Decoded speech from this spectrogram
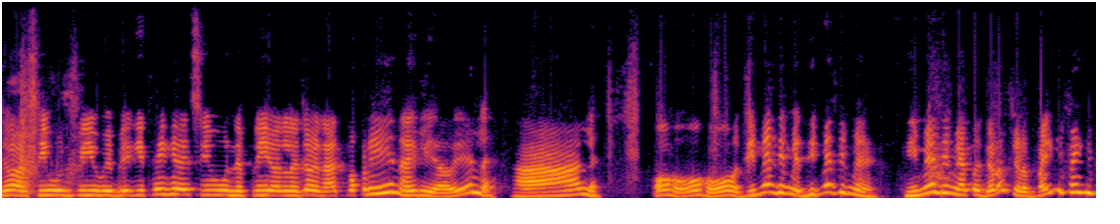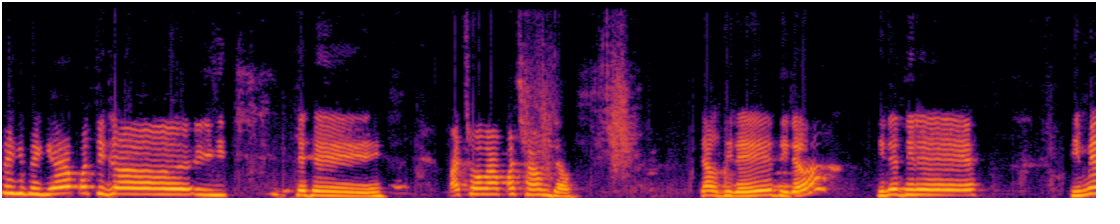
જો આ પિયુ બે ભેગી થઈ ગઈ શિવ ને પ્રિયલ ને જો હાથ પકડી ને આઈલી આવે એટલે હાલ ઓહો ઓહો ધીમે ધીમે ધીમે ધીમે. ધીમે ધીમે આ તો ઝડપ ઝડપ. ભાગી ભાગી ભાગી ભાગી. આ પચી ગઈ. હે હે. પાછો હવે પાછા આમ જાઓ. જાઓ ધીરે ધીરે ધીરે ધીરે. ધીમે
